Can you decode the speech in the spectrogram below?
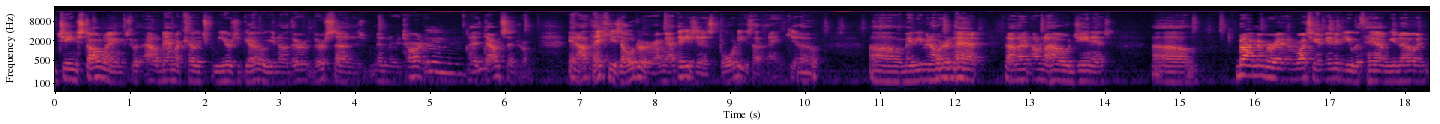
Gene Stallings with Alabama coach from years ago. You know, their their son is mentally retarded, Mm. has Down syndrome, and I think he's older. I mean, I think he's in his forties. I think you know, um, maybe even older than that. I don't, I don't know how old Gene is. Um, but I remember uh, watching an interview with him, you know, and,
